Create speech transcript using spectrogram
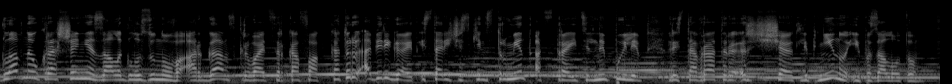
Главное украшение зала Глазунова – орган скрывает саркофаг, который оберегает исторический инструмент от строительной пыли. Реставраторы расчищают лепнину и позолоту.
